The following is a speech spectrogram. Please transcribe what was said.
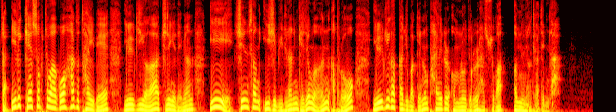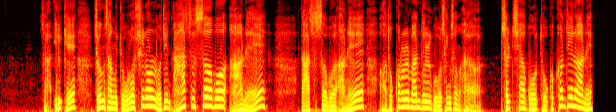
자, 이렇게 소프트하고 하드 타입의 1기가가 지정이 되면 이 신성 21이라는 계정은 앞으로 1기가까지밖에는 파일을 업로드를 할 수가 없는 형태가 됩니다. 자, 이렇게 정상적으로 시놀로지 나스 서버 안에 나스 서버 안에 어, 도커를 만들고 생성 아, 설치하고 도커 컨테이너 안에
